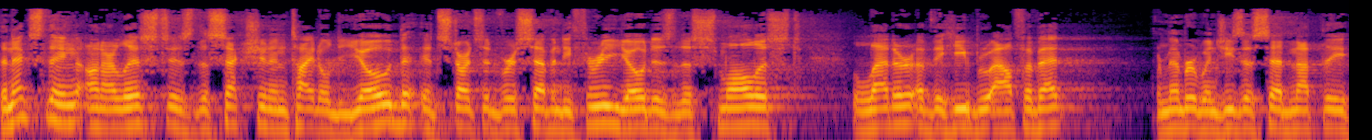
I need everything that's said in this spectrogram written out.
The next thing on our list is the section entitled Yod. It starts at verse 73. Yod is the smallest letter of the Hebrew alphabet. Remember when Jesus said, Not the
